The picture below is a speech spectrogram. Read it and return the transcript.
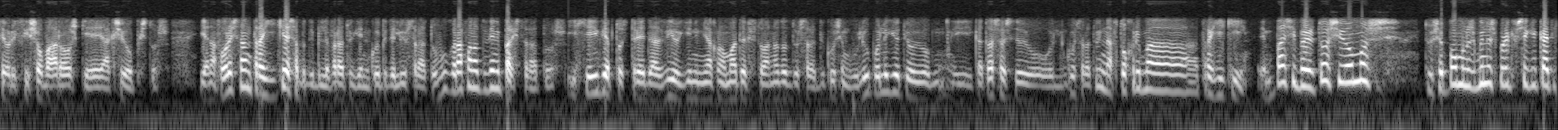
θεωρηθεί σοβαρός και αξιόπιστος. Οι αναφορές ήταν τραγικές από την πλευρά του Γενικού Επιτελείου Στρατού, που γράφαν ότι δεν υπάρχει στρατός. Είχε ήδη από το 1932 γίνει μια γνωμάτευση του Ανώτατου Στρατικού Συμβουλίου που έλεγε ότι η κατάσταση του ελληνικού στρατού είναι αυτόχρημα τραγική. Εν πάση περιπτώσει όμως τους επόμενους μήνες προέκυψε και κάτι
